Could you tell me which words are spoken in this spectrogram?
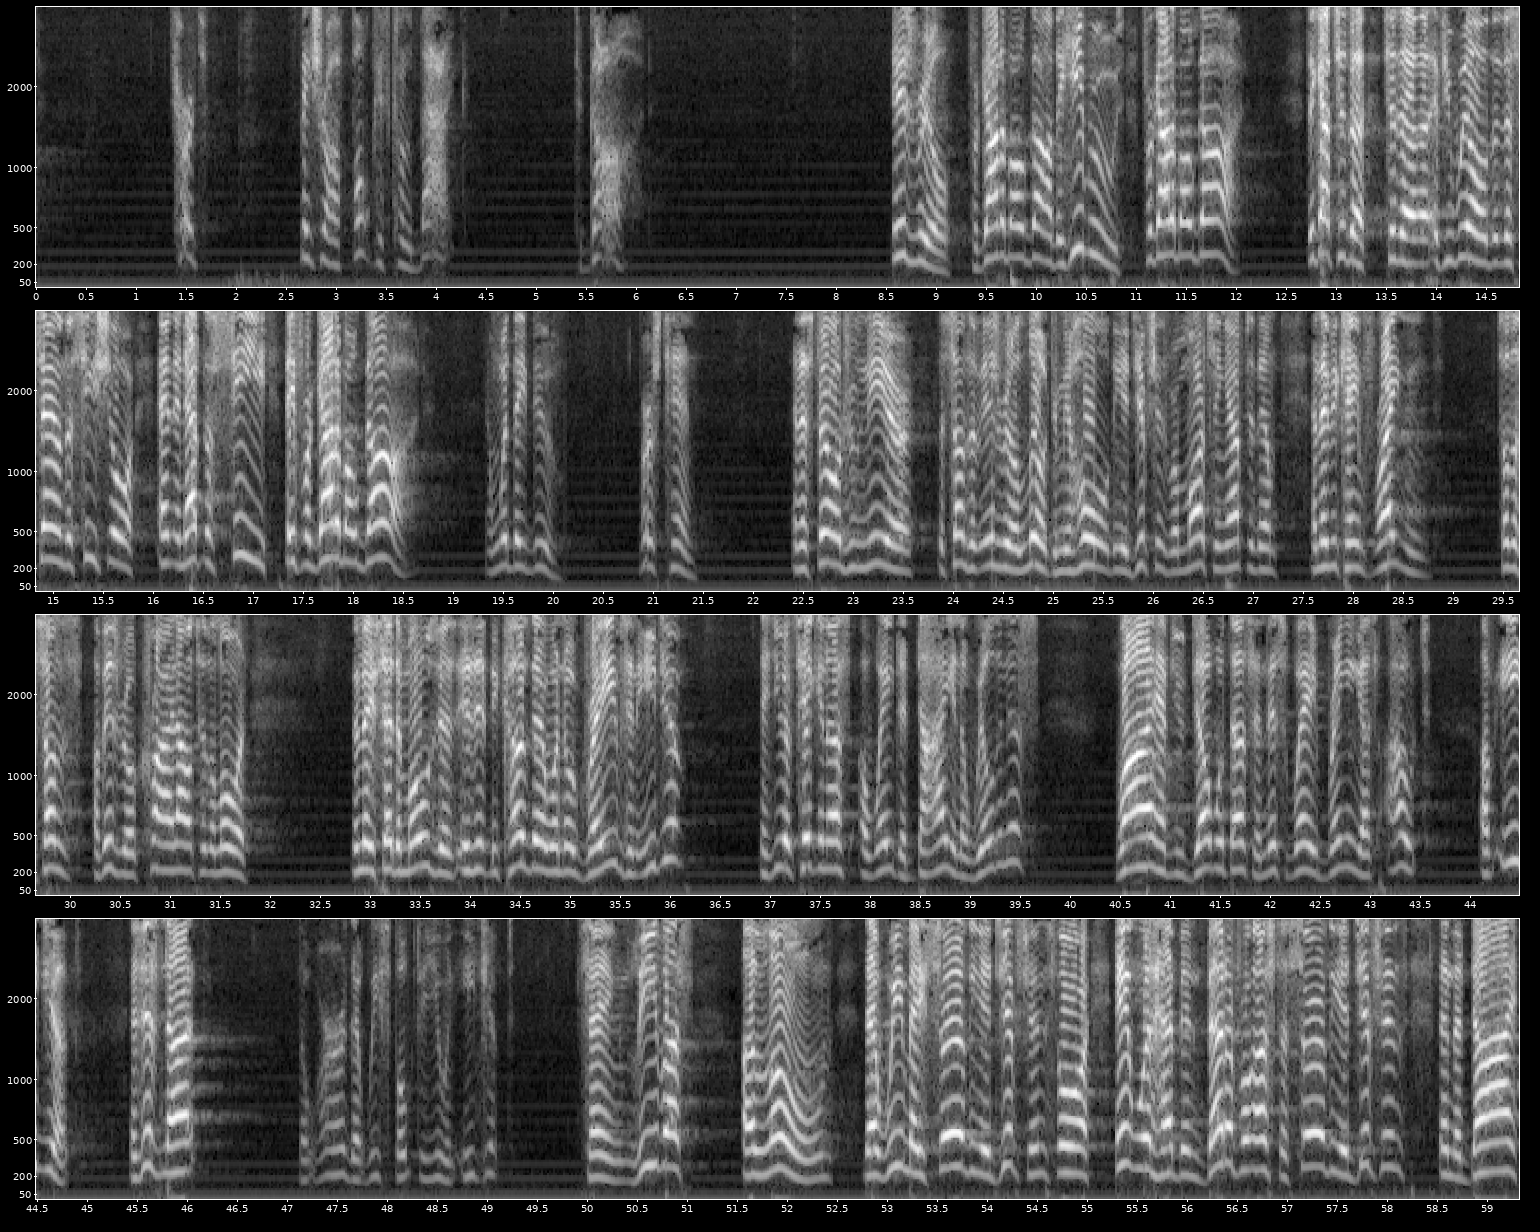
Church, make sure our focus comes back to God. Israel forgot about God. The Hebrews forgot about God. They got to the, to the, if you will, the, the sand of the seashore, and, and at the sea, they forgot about God. And what they do? Verse 10. And as Pharaoh drew near, the sons of Israel looked, and behold, the Egyptians were marching after them, and they became frightened. So the sons of Israel cried out to the Lord, then they said to Moses, Is it because there were no graves in Egypt that you have taken us away to die in the wilderness? Why have you dealt with us in this way, bringing us out of Egypt? Is this not the word that we spoke to you in Egypt? Saying, Leave us alone that we may serve the Egyptians, for it would have been better for us to serve the Egyptians than to die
